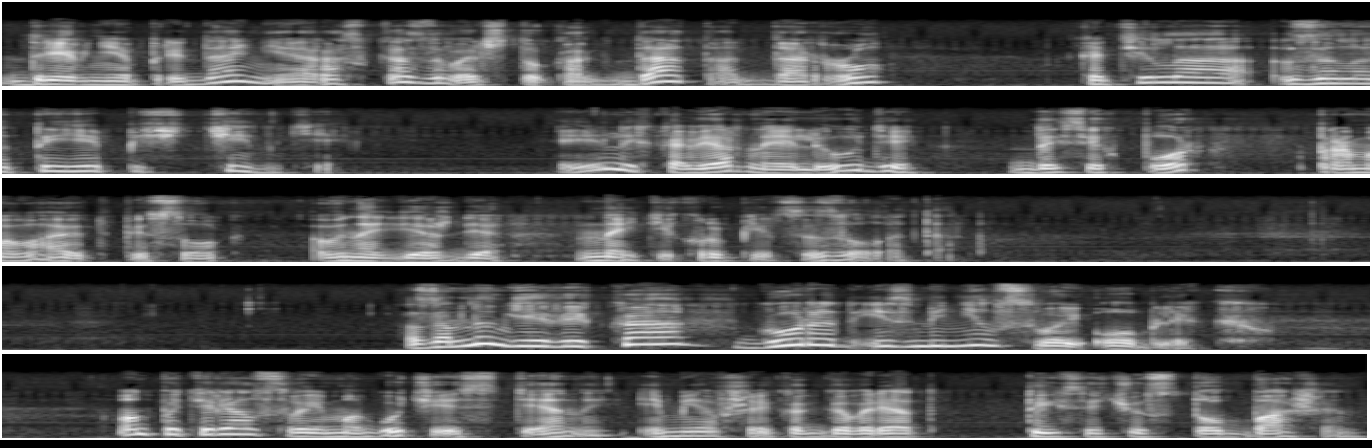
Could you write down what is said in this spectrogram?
Древнее предание рассказывает, что когда-то Дарро катила золотые песчинки, и легковерные люди – до сих пор промывают песок в надежде найти крупицы золота. За многие века город изменил свой облик. Он потерял свои могучие стены, имевшие, как говорят, 1100 башен.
